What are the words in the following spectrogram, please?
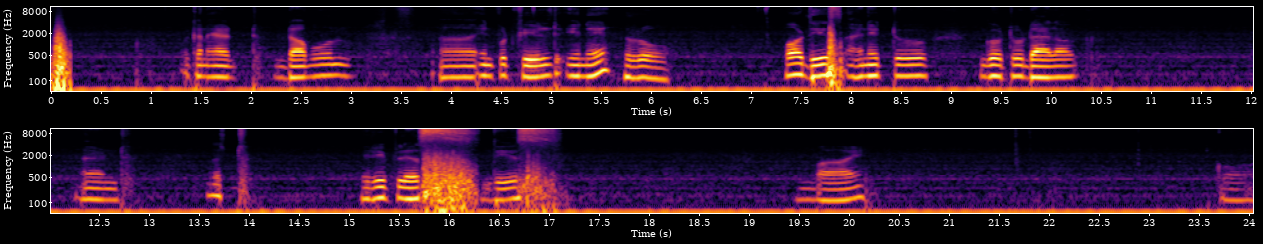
Uh, we can add double uh, input field in a row. For this I need to go to dialog and just replace this by call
